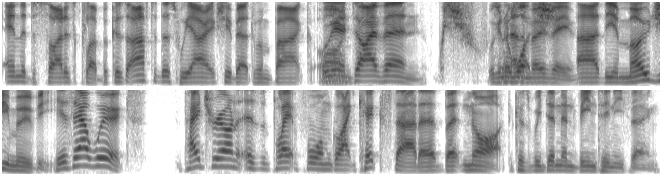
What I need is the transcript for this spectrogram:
and the Deciders Club because after this, we are actually about to embark We're on. going to dive in. we're going to watch movie. Uh, the Emoji Movie. Here's how it works. Patreon is a platform like Kickstarter, but not because we didn't invent anything.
